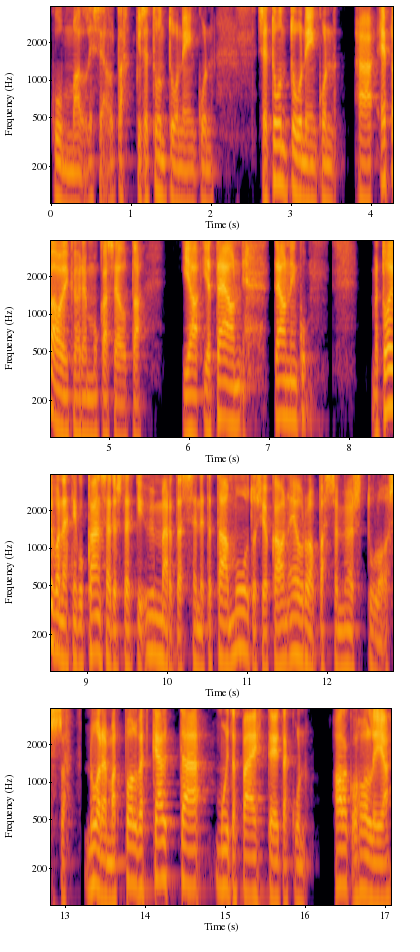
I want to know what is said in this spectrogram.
kummalliselta. Kyllä se tuntuu niin kuin, se tuntuu niin kuin, ää, epäoikeudenmukaiselta, ja, ja tämä on, tämä on niin kuin, Mä toivon, että niin kansanedustajatkin ymmärtäisivät sen, että tämä on muutos, joka on Euroopassa myös tulossa. Nuoremmat polvet käyttää muita päihteitä kuin alkoholia,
